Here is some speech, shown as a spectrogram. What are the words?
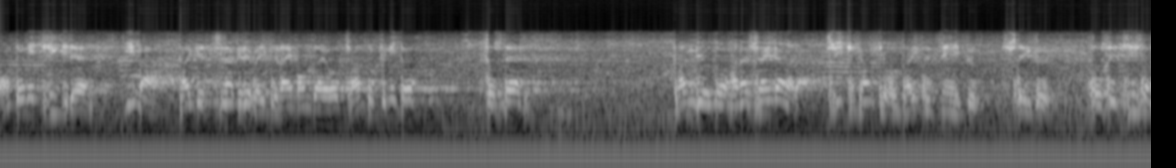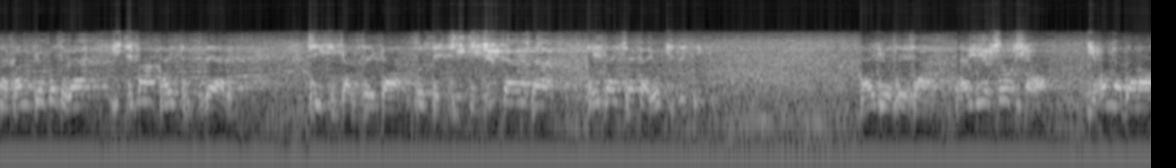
本当に地域で今解決しなければいけない問題をちゃんと国とそして官僚と話し合いながら地域環境を大切にいくしていく。そして小さな環境こそが一番大切である。地域活性化そして地域循環型経済社会を築いていく。大量生産大量消費の日本型の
